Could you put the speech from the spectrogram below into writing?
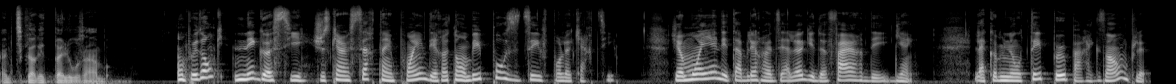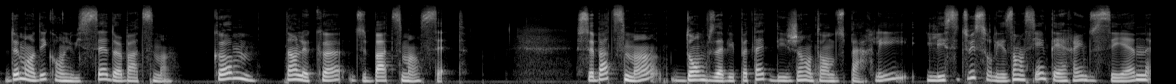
un petit carré de pelouse en bas. On peut donc négocier jusqu'à un certain point des retombées positives pour le quartier. Il y a moyen d'établir un dialogue et de faire des gains. La communauté peut, par exemple, demander qu'on lui cède un bâtiment, comme dans le cas du bâtiment 7. Ce bâtiment, dont vous avez peut-être déjà entendu parler, il est situé sur les anciens terrains du CN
